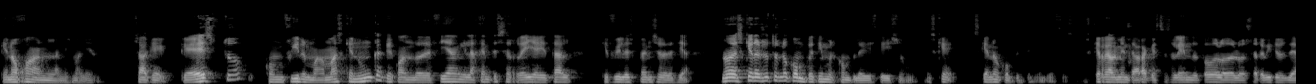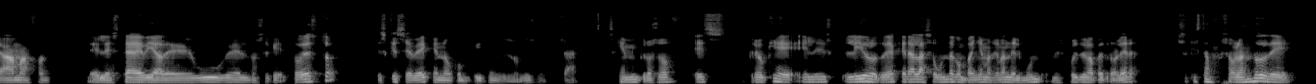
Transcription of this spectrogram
que no juegan en la misma liga. O sea, que, que esto confirma más que nunca que cuando decían y la gente se reía y tal, que Phil Spencer decía, no, es que nosotros no competimos con PlayStation. Es que, es que no compiten con PlayStation. Es que realmente ahora que está saliendo todo lo de los servicios de Amazon, el Stadia de Google, no sé qué, todo esto, es que se ve que no compiten en lo mismo. O sea, es que Microsoft es creo que he leído el otro día que era la segunda compañía más grande del mundo, después de una petrolera. O que estamos hablando de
